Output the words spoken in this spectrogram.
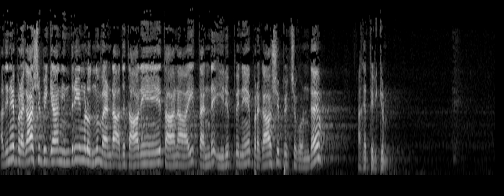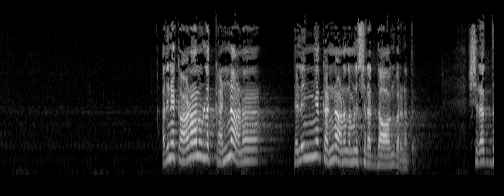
അതിനെ പ്രകാശിപ്പിക്കാൻ ഇന്ദ്രിയങ്ങളൊന്നും വേണ്ട. അത് താനേ താനായി തന്റെ ഇരുപ്പിനെ പ്രകാശിപ്പിച്ചുകൊണ്ട് അകത്തിരിക്കണം. അതിനെ കാണാനുള്ള കണ്ണാണ് തെളിഞ്ഞ കണ്ണാണ് നമ്മൾ ശ്രദ്ധ എന്ന് പറയണത്. ശ്രദ്ധ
